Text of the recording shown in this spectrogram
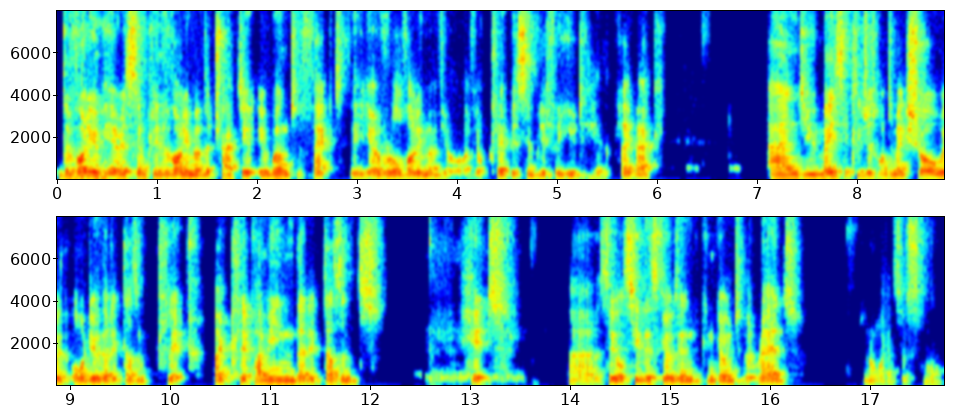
the volume here is simply the volume of the track. It, it, won't affect the overall volume of your, of your clip. It's simply for you to hear the playback. And you basically just want to make sure with audio that it doesn't clip. By clip, I mean that it doesn't hit. Uh, so you'll see this goes in, can go into the red. I don't know why it's so small.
